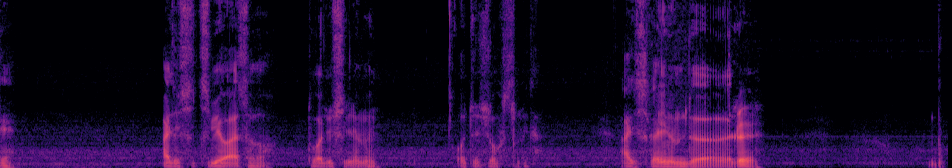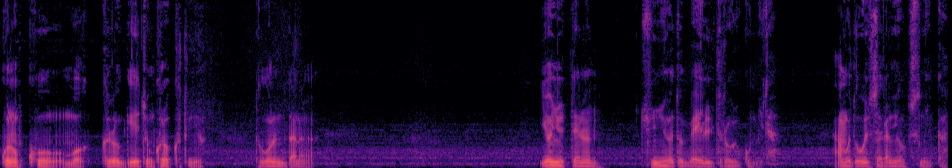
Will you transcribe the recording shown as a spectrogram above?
근데 아저씨 집에 와서 도와주시려면 어쩔 수 없습니다. 아저씨가 이놈들을 묶어놓고 뭐 그러기에 좀 그렇거든요. 더군다나 연휴 때는 주니어도 매일 들어올 겁니다. 아무도 올 사람이 없으니까.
